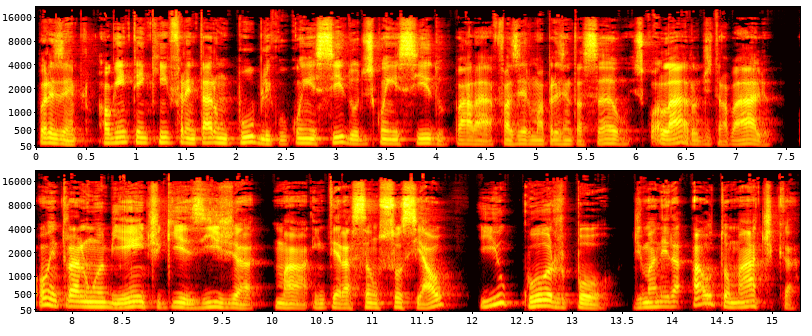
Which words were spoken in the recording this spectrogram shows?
Por exemplo, alguém tem que enfrentar um público conhecido ou desconhecido para fazer uma apresentação escolar ou de trabalho, ou entrar num ambiente que exija uma interação social, e o corpo de maneira automática,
